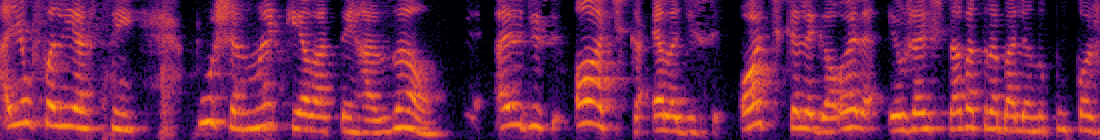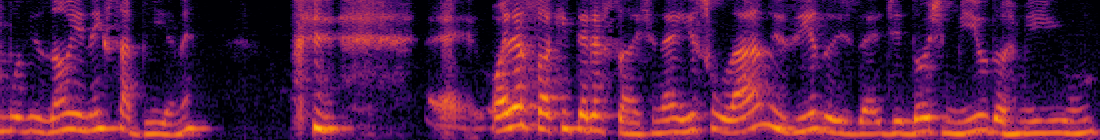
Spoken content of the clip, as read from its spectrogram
Aí eu falei assim, puxa, não é que ela tem razão? Aí eu disse, ótica. Ela disse, ótica é legal. Olha, eu já estava trabalhando com cosmovisão e nem sabia, né? é, olha só que interessante, né? Isso lá nos idos é, de 2000, 2001.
